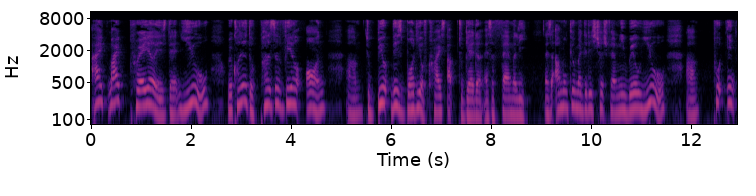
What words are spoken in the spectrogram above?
I my prayer is that you will continue to persevere on um, to build this body of Christ up together as a family, as an Ang Methodist Church family. Will you um, put in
